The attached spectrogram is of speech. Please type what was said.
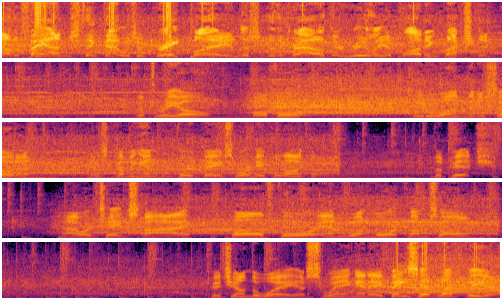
Now the fans think that was a great play, and listen to the crowd. They're really applauding Buxton. The 3 0. Ball four. Two to one, Minnesota is coming in from third base, Jorge Polanco. The pitch. Mauer takes high. Ball four, and one more comes home. Pitch on the way, a swing, and a base hit left field.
